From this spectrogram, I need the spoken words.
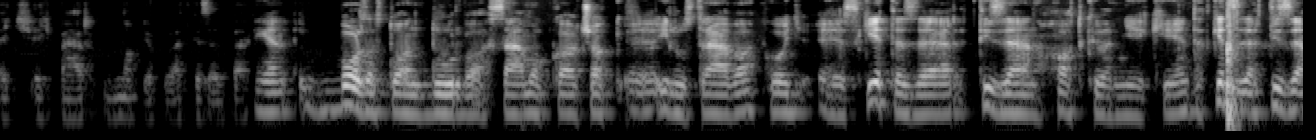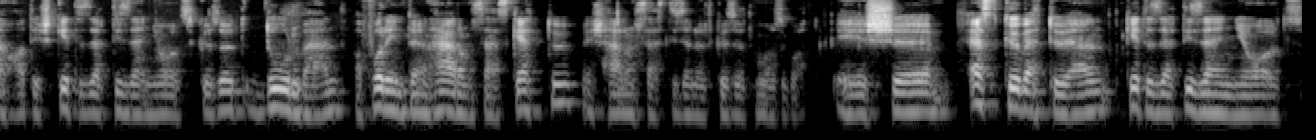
egy, egy pár napja következett be. Igen, borzasztóan durva számokkal csak illusztrálva, hogy ez 2016 környékén, tehát 2016 és és 2018 között durván a forint olyan 302 és 315 között mozgott. És ezt követően 2018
